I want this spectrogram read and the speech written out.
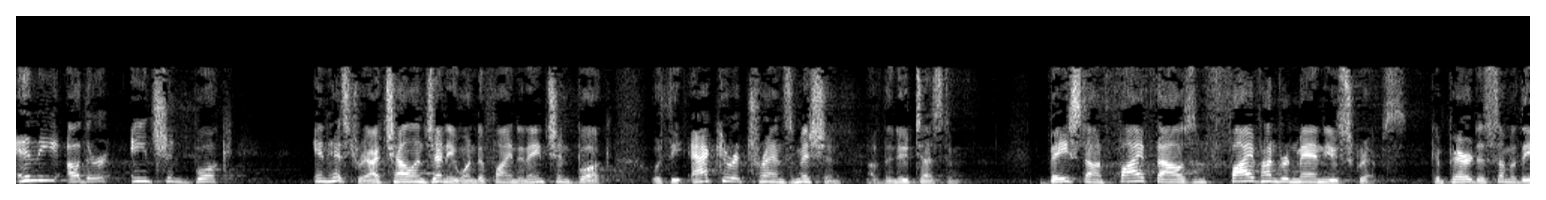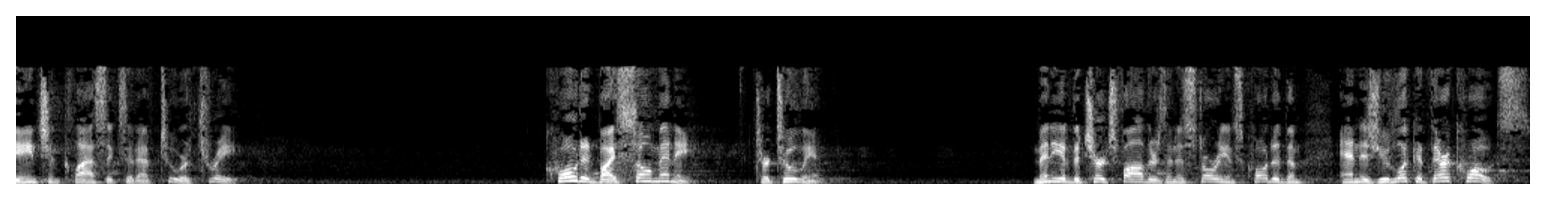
any other ancient book in history, I challenge anyone to find an ancient book with the accurate transmission of the New Testament based on 5,500 manuscripts compared to some of the ancient classics that have two or three. Quoted by so many, Tertullian. Many of the church fathers and historians quoted them, and as you look at their quotes,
